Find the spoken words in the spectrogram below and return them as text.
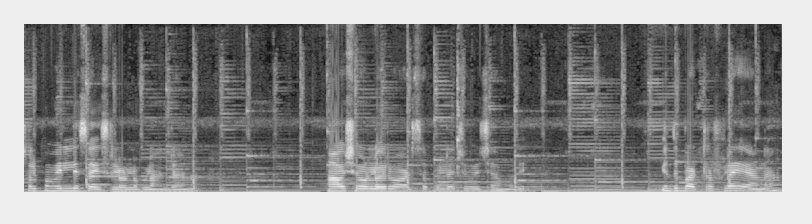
സ്വല്പം വലിയ സൈസിലുള്ള പ്ലാന്റാണ് ആവശ്യമുള്ളവർ വാട്സപ്പിൽ ചോദിച്ചാൽ മതി. ഇത് ബട്ടർഫ്ലൈ ആണ്.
